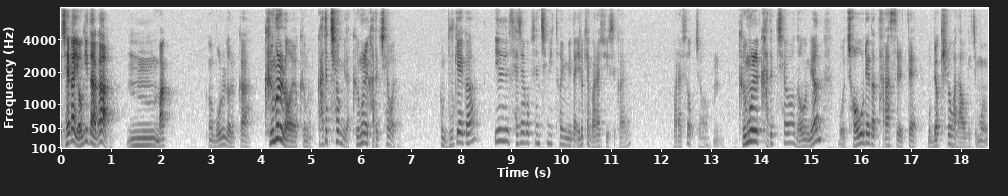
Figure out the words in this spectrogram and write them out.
제가 여기다가 음막 어, 뭐를 넣을까? 금을 넣어요. 금을 가득 채웁니다. 금을 가득 채워요. 그럼 무게가 1 세제곱 센티미터입니다. 이렇게 말할 수 있을까요? 말할 수 없죠. 음. 금을 가득 채워 넣으면 뭐 저울에다 달았을 때 뭐 몇 킬로가 나오겠지. 뭐 음,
